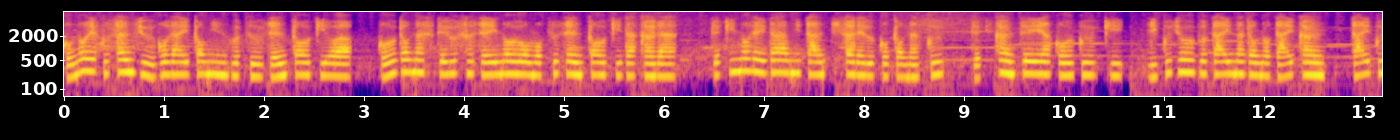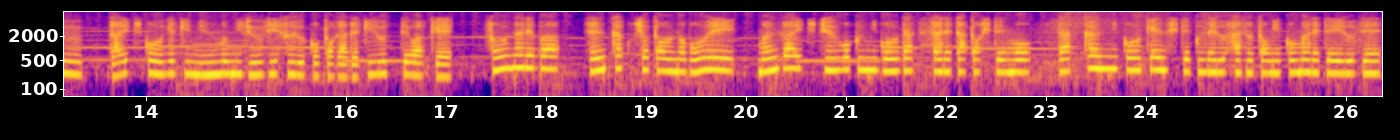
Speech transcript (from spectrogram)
この F35 ライトニング2戦闘機は、高度なステルス性能を持つ戦闘機だから、敵のレーダーに探知されることなく、敵艦艇や航空機、陸上部隊などの対艦、対空、対地攻撃任務に従事することができるってわけ。そうなれば、尖閣諸島の防衛、万が一中国に強奪されたとしても、奪還に貢献してくれるはずと見込まれているぜ。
